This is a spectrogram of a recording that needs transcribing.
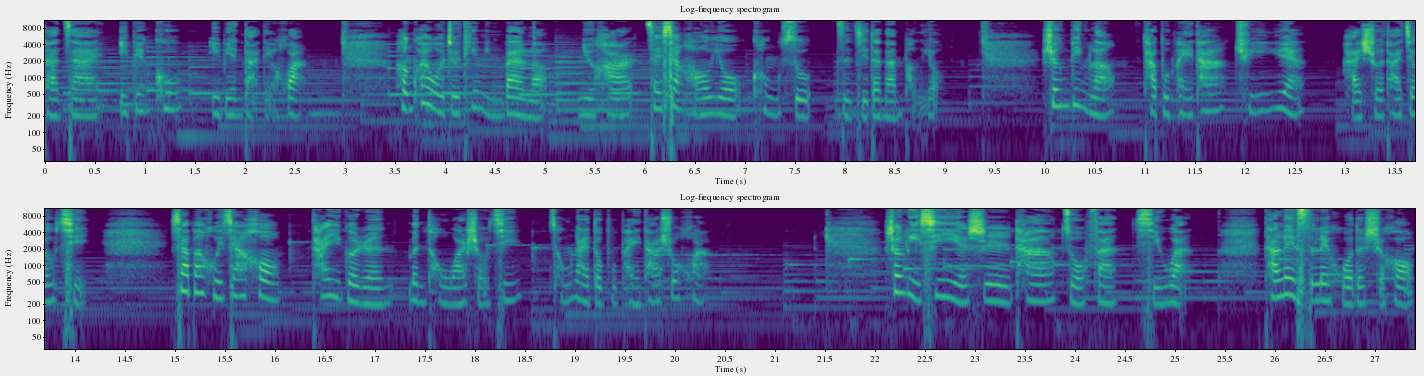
她在一边哭一边打电话。很快我就听明白了，女孩在向好友控诉自己的男朋友生病了，他不陪她去医院，还说她娇气。下班回家后，他一个人闷头玩手机，从来都不陪她说话。生理期也是他做饭洗碗，他累死累活的时候，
